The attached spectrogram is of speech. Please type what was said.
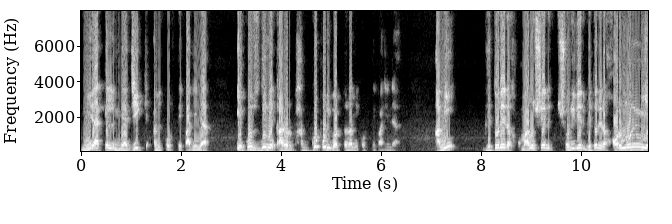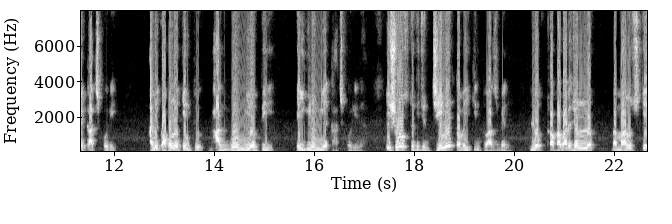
মিরাকেল ম্যাজিক আমি করতে পারি না। একুশ দিনে কারোর ভাগ্য পরিবর্তন আমি করতে পারি না। আমি ভেতরের মানুষের শরীরের ভেতরের হরমোন নিয়ে কাজ করি। আমি কখনো কিন্তু ভাগ্য, নিয়তি এইগুলো নিয়ে কাজ করি না। এই সমস্ত কিছু জেনে তবেই কিন্তু আসবেন। লোক ঠকাবার জন্য বা মানুষকে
